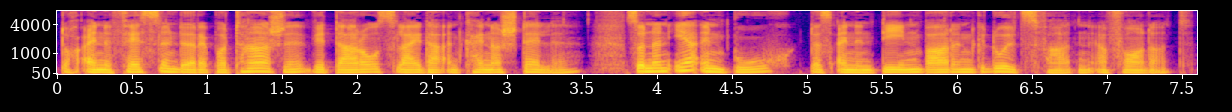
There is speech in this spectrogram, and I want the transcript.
Doch eine fesselnde Reportage wird daraus leider an keiner Stelle, sondern eher ein Buch, das einen dehnbaren Geduldsfaden erfordert.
